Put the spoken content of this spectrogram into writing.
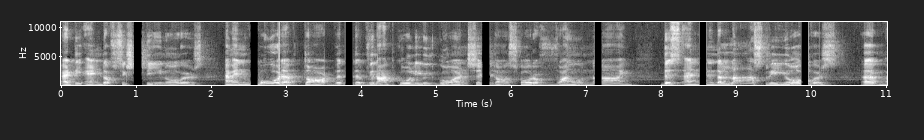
at the end of 16 overs. I mean, who would have thought that, that Virat Kohli will go and sit on a score of 109? This and in the last three overs, um,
